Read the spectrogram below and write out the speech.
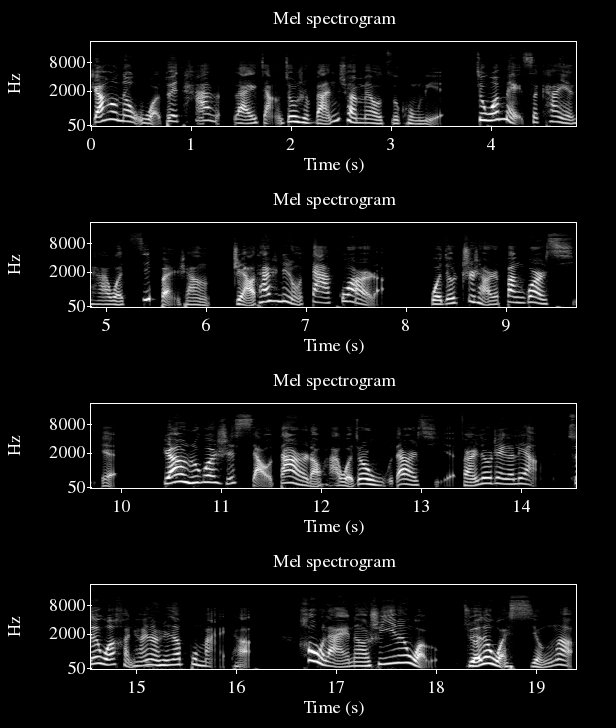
然后呢，我对它来讲就是完全没有自控力。就我每次看见它，我基本上只要它是那种大罐儿的，我就至少是半罐儿起。然后如果是小袋儿的话，我就是五袋儿起，反正就是这个量。所以我很长一段时间不买它。后来呢，是因为我觉得我行了，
